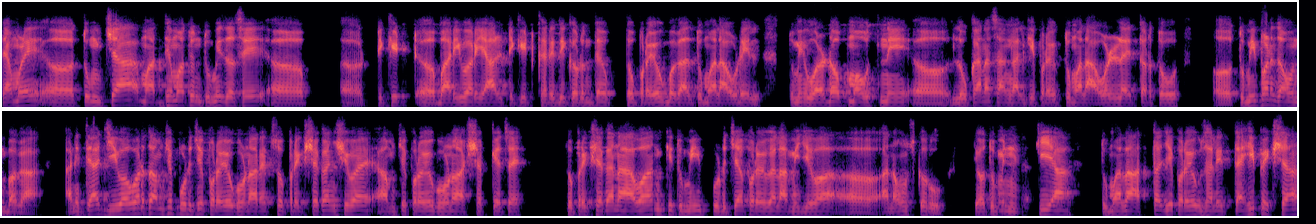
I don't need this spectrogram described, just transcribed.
त्यामुळे तुमच्या माध्यमातून तुम्ही जसे तिकीट बारीवर याल तिकीट खरेदी करून ते तो प्रयोग बघाल तुम्हाला आवडेल. तुम्ही वर्ड ऑफ माउथने लोकांना सांगाल की प्रयोग तुम्हाला आवडलाय तर तो तुम्ही पण जाऊन बघा. आणि त्या जीवावरच आमचे पुढचे प्रयोग होणार आहेत. सो प्रेक्षकांशिवाय आमचे प्रयोग होणं अशक्यच आहे. सो प्रेक्षकांना आवाहन की तुम्ही पुढच्या प्रयोगाला आम्ही जेव्हा अनाऊन्स करू तेव्हा तुम्ही नक्की या. तुम्हाला आत्ता जे प्रयोग झाले त्याहीपेक्षा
